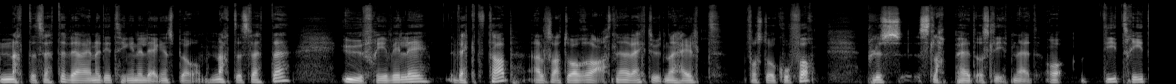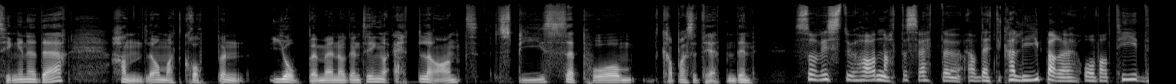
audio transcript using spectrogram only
nattesvette være en av de tingene legen spør om. Nattesvette, ufrivillig vekttap, altså at du har rast ned i vekt uten å helt forstå hvorfor, pluss slapphet og slitenhet. Og de tre tingene der handler om at kroppen jobber med noen ting, og et eller annet spiser på kapasiteten din. Så hvis du har nattesvette av dette kaliberet over tid,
